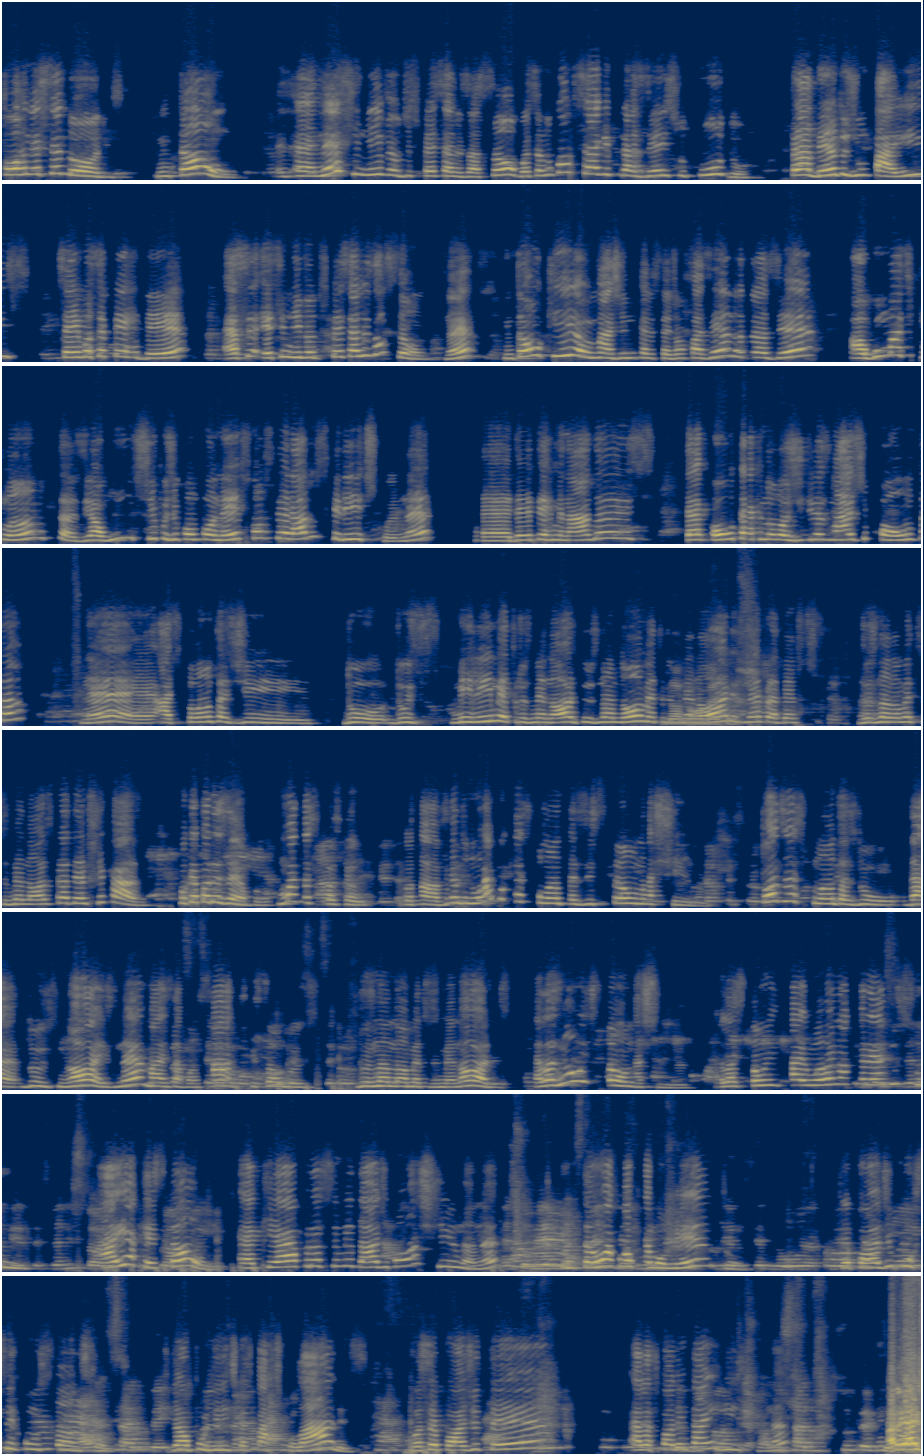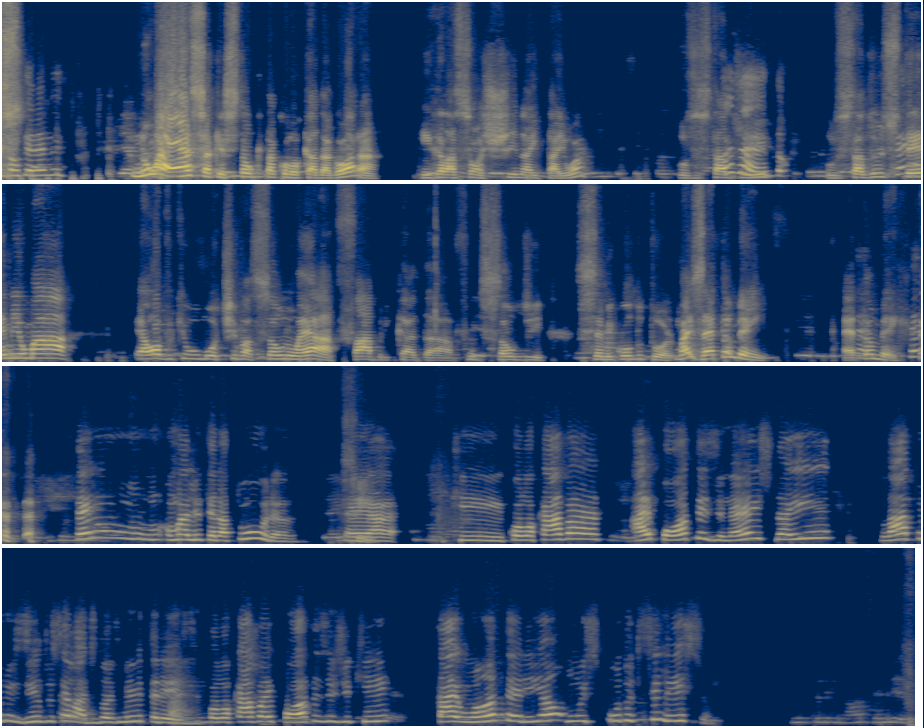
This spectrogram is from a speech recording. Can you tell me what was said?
fornecedores. Então, é, nesse nível de especialização, você não consegue trazer isso tudo para dentro de um país sem você perder essa, esse nível de especialização, né? Então, o que eu imagino que eles estejam fazendo é trazer algumas plantas e alguns tipos de componentes considerados críticos, né? É, determinadas te ou tecnologias mais de ponta, né? as plantas de, do, dos milímetros menores, dos nanômetros, nanômetros. menores, né? para dentro dos nanômetros menores para dentro de casa. Porque, por exemplo, uma das coisas que eu estava vendo não é porque as plantas estão na China. Todas as plantas do, da, dos nós né, mais avançados, que são dos, dos nanômetros menores, elas não estão na China. Elas estão em Taiwan e na Coreia do Sul. Aí a questão é que é a proximidade com a China, né? Então, a qualquer momento, você pode, por circunstâncias geopolíticas particulares, você pode ter elas podem estar em risco, né? Então, Aliás, querendo... não é essa a questão que está colocada agora em relação à China e Taiwan? Os Estados é, Unidos. Então, os Estados Unidos temem uma. É óbvio que a motivação não é a fábrica da função de semicondutor, mas é também. É, é também. Tem, tem um, uma literatura é, que colocava a hipótese, né? Isso daí lá para os idos, sei lá, de 2013, colocava a hipótese de que Taiwan teria um escudo de silício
